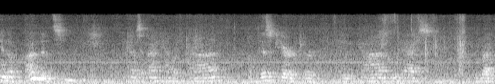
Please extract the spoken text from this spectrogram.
in abundance because I have a God of this character and a God who acts right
